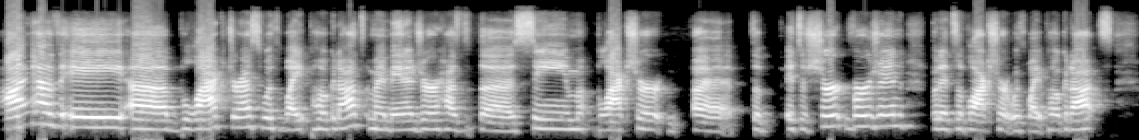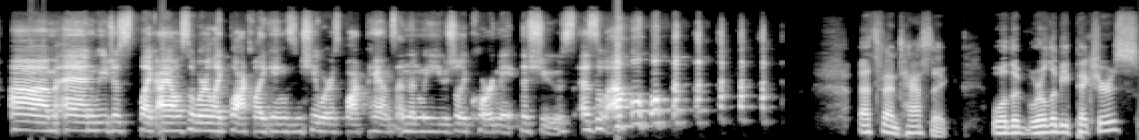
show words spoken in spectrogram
I have a uh, black dress with white polka dots. My manager has the same black shirt. Uh, the it's a shirt version, but it's a black shirt with white polka dots. Um, and we just like I also wear like black leggings, and she wears black pants, and then we usually coordinate the shoes as well. That's fantastic. Will the will there be pictures?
